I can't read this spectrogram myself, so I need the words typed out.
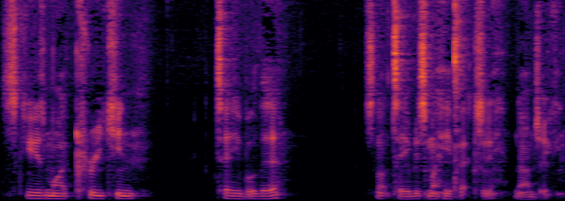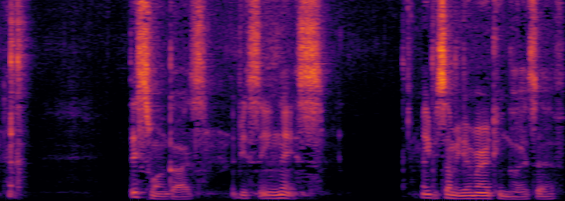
Excuse my creaking table there. It's not table, it's my hip actually. No, I'm joking. this one, guys. Have you seen this? Maybe some of you American guys have.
